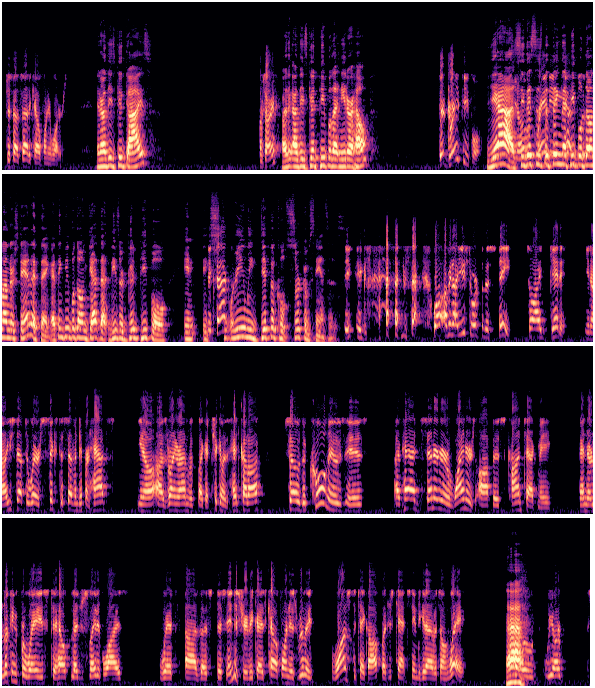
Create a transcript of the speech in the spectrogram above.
just outside of California waters. And are these good guys? I'm sorry? Are, they, are these good people that need our help? They're great people. Yeah, you see, know, this is Randy, the thing that yes, people don't understand, I think. I think people don't get that these are good people in extremely exactly. difficult circumstances. Exactly. Well, I mean, I used to work for the state, so I get it. You know, I used to have to wear six to seven different hats. You know, I was running around with like a chicken with his head cut off. So the cool news is I've had Senator Wiener's office contact me and they're looking for ways to help legislative wise with uh, this this industry because California is really wants to take off but just can't seem to get out of its own way. Ah. So we are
